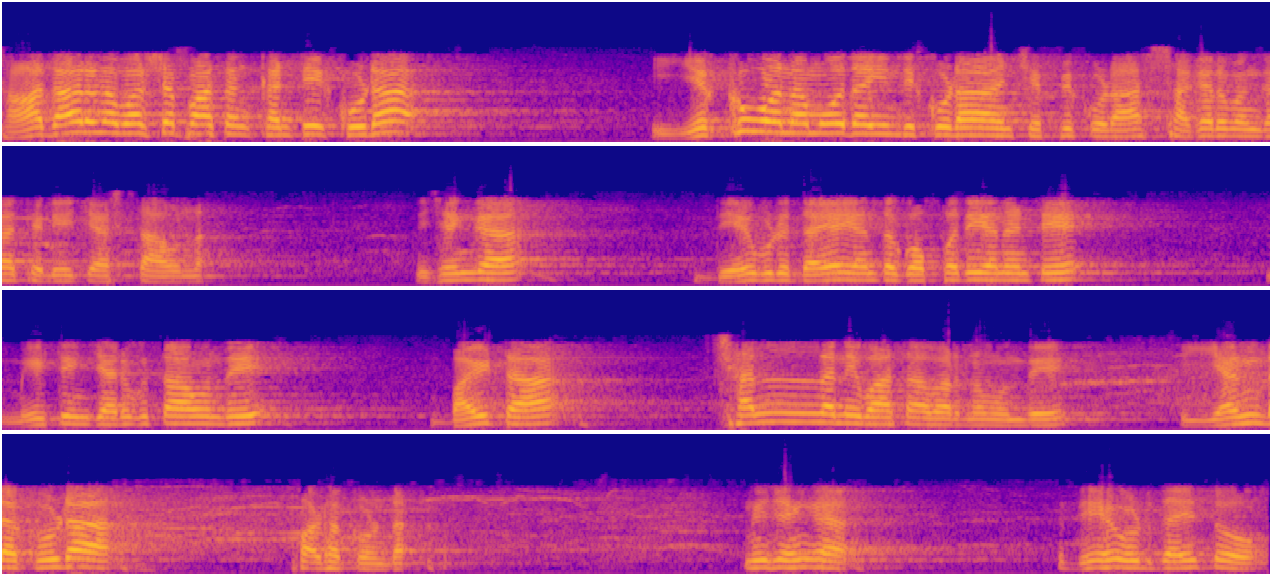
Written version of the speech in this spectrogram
సాధారణ వర్షపాతం కంటే కూడా ఎక్కువ నమోదైంది కూడా అని చెప్పి కూడా సగర్వంగా తెలియజేస్తా ఉన్నా. నిజంగా దేవుడి దయ ఎంత గొప్పది అనంటే మీటింగ్ జరుగుతూ ఉంది బయట చల్లని వాతావరణం ఉంది ఎండ కూడా పడకుండా. నిజంగా దేవుడి దయతో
